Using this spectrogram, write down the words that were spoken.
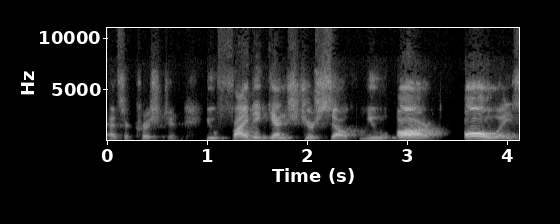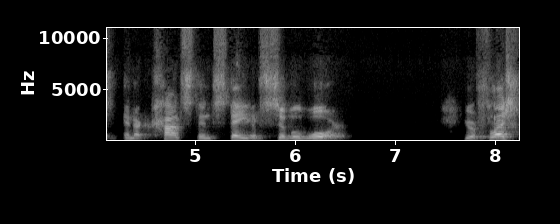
as a Christian. You fight against yourself. You are always in a constant state of civil war. Your flesh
